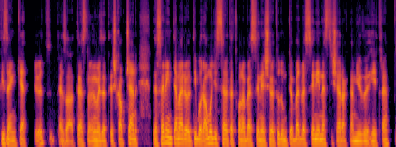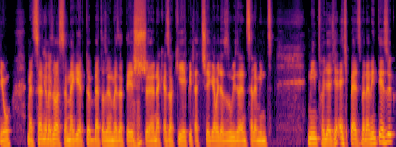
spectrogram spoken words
12-t, ez a Tesla önvezetés kapcsán, de szerintem erről Tibor amúgy is szeretett volna beszélni, és erről tudunk többet beszélni, én ezt is elraknám jövő hétre, jó? Mert szerintem ez valószínűleg megér többet az önvezetésnek ez a kiépítettsége, vagy az, az új rendszere, mint, mint hogy egy, egy percben elintézzük.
